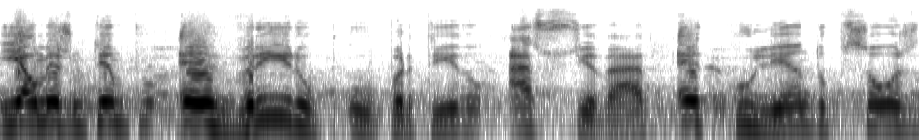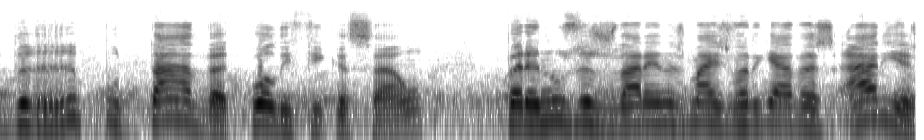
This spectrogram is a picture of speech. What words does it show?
e, ao mesmo tempo, abrir o, o partido à sociedade, acolhendo pessoas de reputada qualificação para nos ajudarem nas mais variadas áreas.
